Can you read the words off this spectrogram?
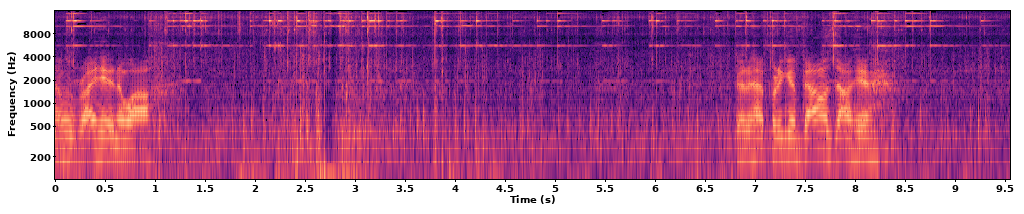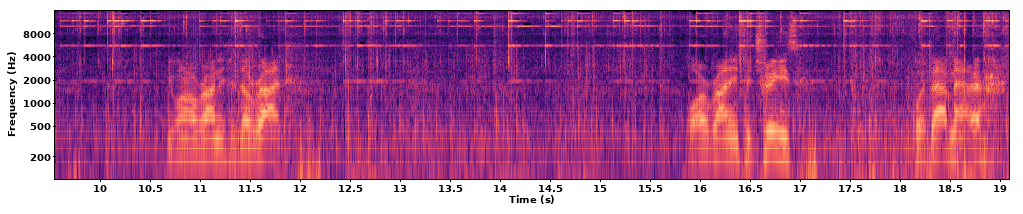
Sean. haven't right here in a while. Gotta have pretty good balance out here. You wanna run into the rut or run into trees for that matter.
